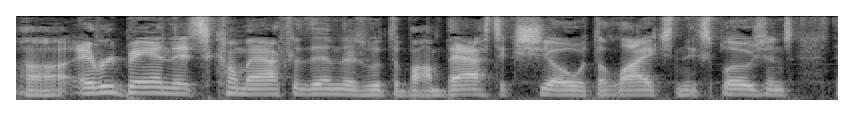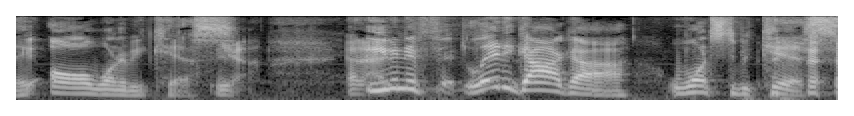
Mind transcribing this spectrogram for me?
uh, every band that's come after them, there's with the bombastic show with the lights and the explosions. They all want to be Kiss. Yeah. And Even if Lady Gaga wants to be Kiss,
